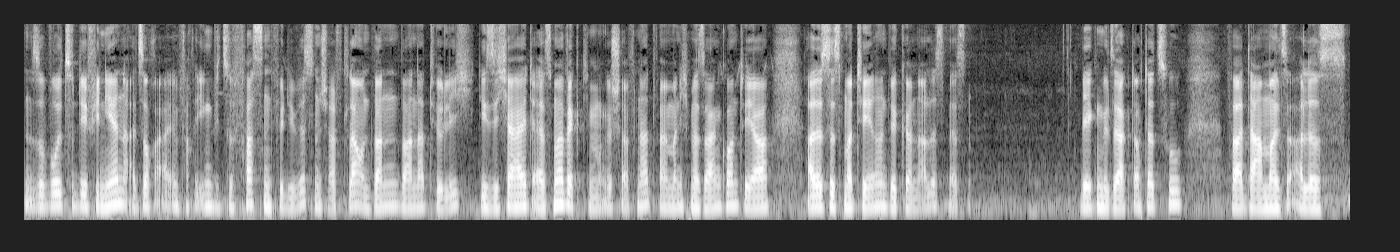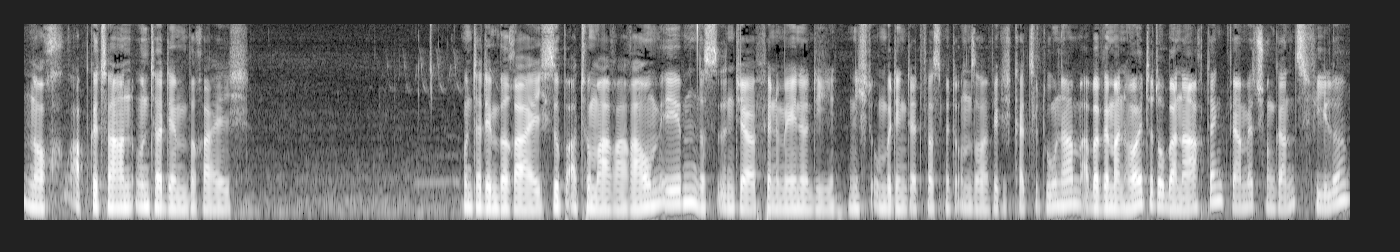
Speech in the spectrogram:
sowohl zu definieren als auch einfach irgendwie zu fassen für die Wissenschaftler. Und wann war natürlich die Sicherheit erstmal weg, die man geschaffen hat, weil man nicht mehr sagen konnte, ja, alles ist Materie und wir können alles messen. Birkenbill sagt auch dazu, war damals alles noch abgetan unter dem Bereich unter dem Bereich subatomarer Raum eben. Das sind ja Phänomene, die nicht unbedingt etwas mit unserer Wirklichkeit zu tun haben. Aber wenn man heute darüber nachdenkt, wir haben jetzt schon ganz viele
